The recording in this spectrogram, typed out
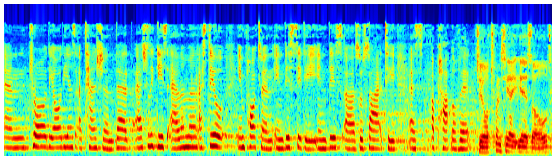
and draw the audience attention that actually these elements are still important in this city, in this uh, society as a part of it. So you're 28 years old,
